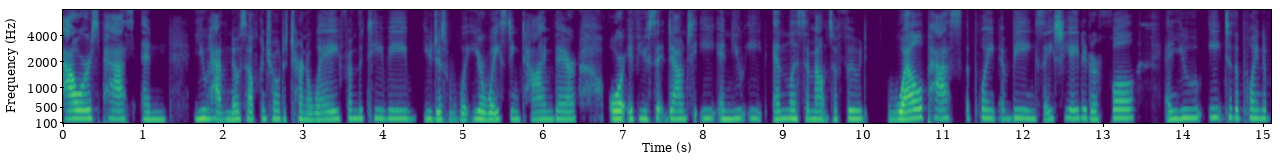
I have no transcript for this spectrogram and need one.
hours pass and you have no self-control to turn away from the TV, you just you're wasting time there, or if you sit down to eat and you eat endless amounts of food well past the point of being satiated or full and you eat to the point of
